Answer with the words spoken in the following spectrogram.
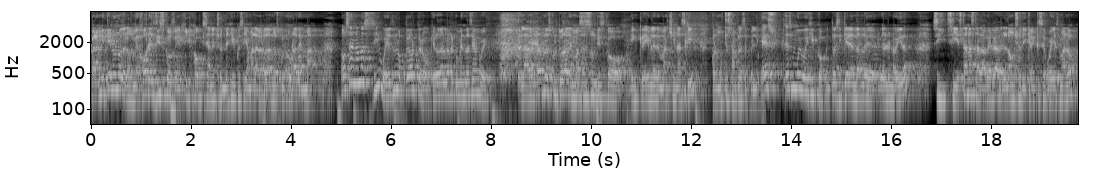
Para mí tiene uno de los mejores discos de hip hop que se han hecho en México que se llama La verdad no es cultura de Ma. O sea, nada más sí, güey, es lo peor, pero quiero dar la recomendación, güey. La verdad no es cultura de masas, es un disco increíble de Max Chinaski con muchos samples de peli. Es, es muy buen hip hop, entonces si quieren darle, darle una oída, si, si están hasta la verga del long shot y creen que ese güey es malo,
